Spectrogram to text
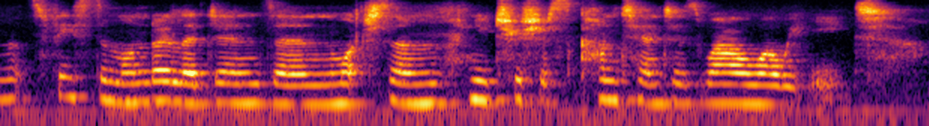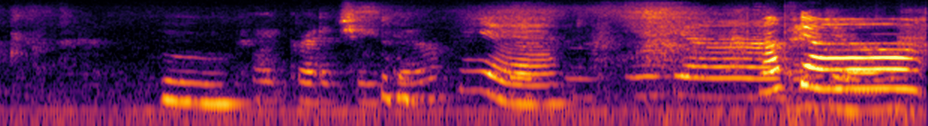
Let's feast on Mondo Legends and watch some nutritious content as well while we eat. Hmm. Great gratitude, yeah. yeah. Love ya. Love ya.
